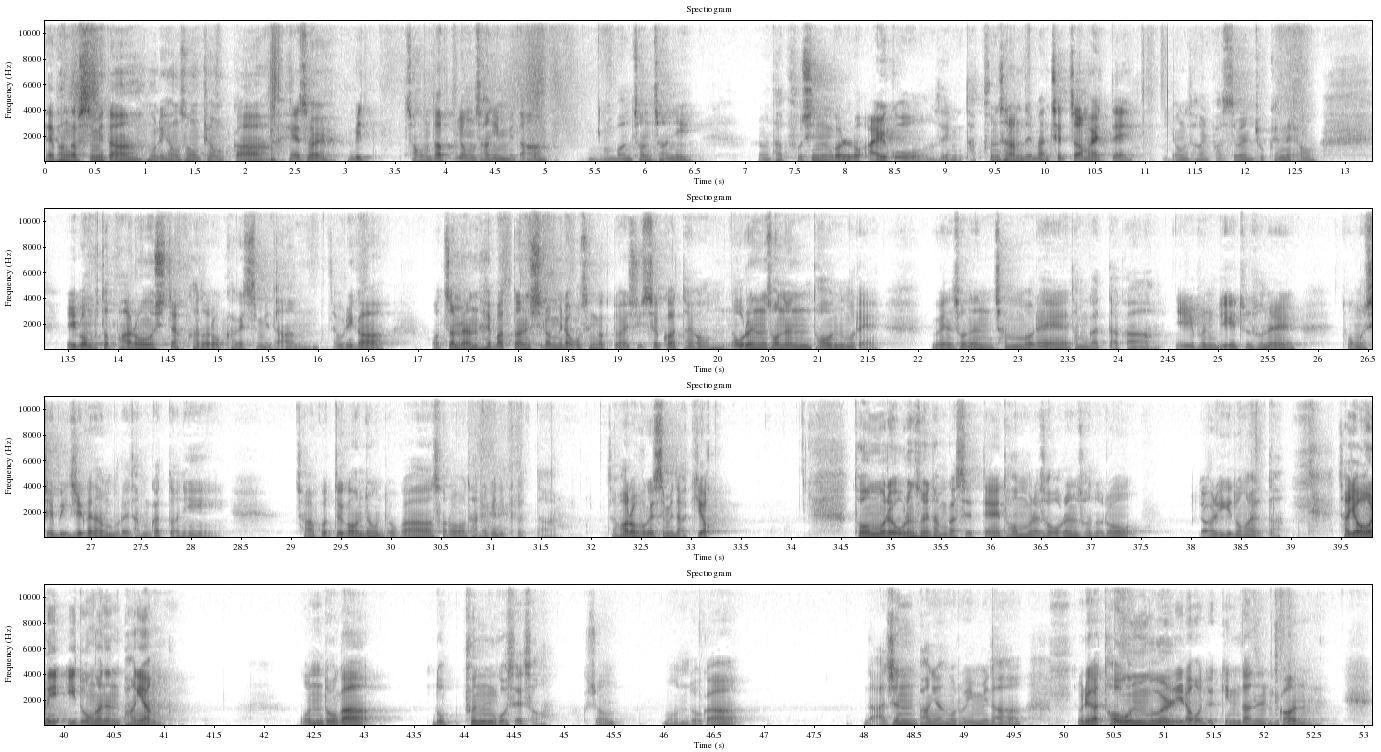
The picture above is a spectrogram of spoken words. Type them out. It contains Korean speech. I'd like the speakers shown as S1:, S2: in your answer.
S1: 네, 반갑습니다. 우리 형성평가 해설 및 정답 영상입니다. 한번 천천히 다 푸신 걸로 알고 선생님 다 푼 사람들만 채점할 때이 영상을 봤으면 좋겠네요. 1번부터 바로 시작하도록 하겠습니다. 자, 우리가 어쩌면 해봤던 실험이라고 생각도 할 수 있을 것 같아요. 오른손은 더운 물에, 왼손은 찬물에 담갔다가 1분 뒤 두 손을 동시에 미지근한 물에 담갔더니 차갑고 뜨거운 정도가 서로 다르게 느껴졌다. 자, 바로 보겠습니다. 기억. 더운 물에 오른손이 담갔을 때 더운 물에서 오른손으로 열이 이동하였다. 자, 열이 이동하는 방향. 온도가 높은 곳에서, 그죠? 온도가 낮은 방향으로입니다. 우리가 더운 물이라고 느낀다는 건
